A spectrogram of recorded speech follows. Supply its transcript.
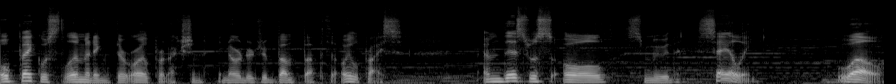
OPEC was limiting their oil production in order to bump up the oil price. And this was all smooth sailing. Well,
